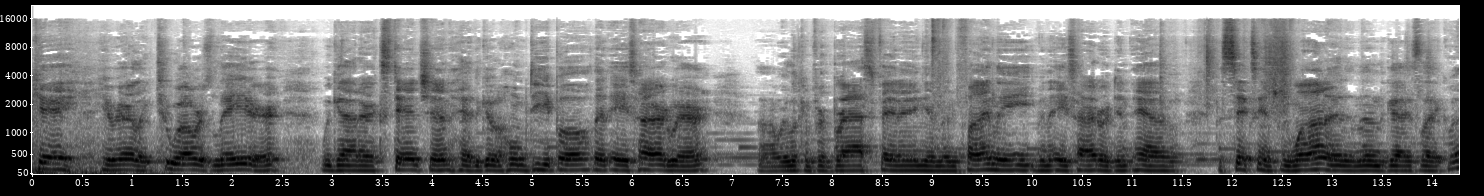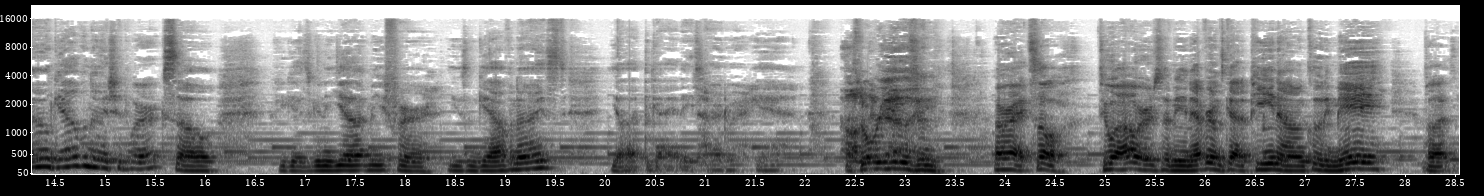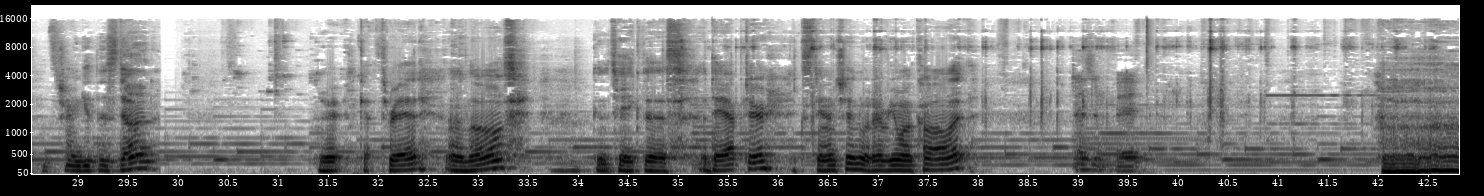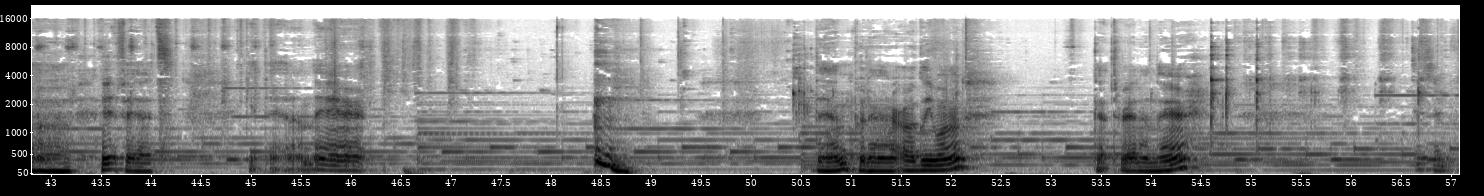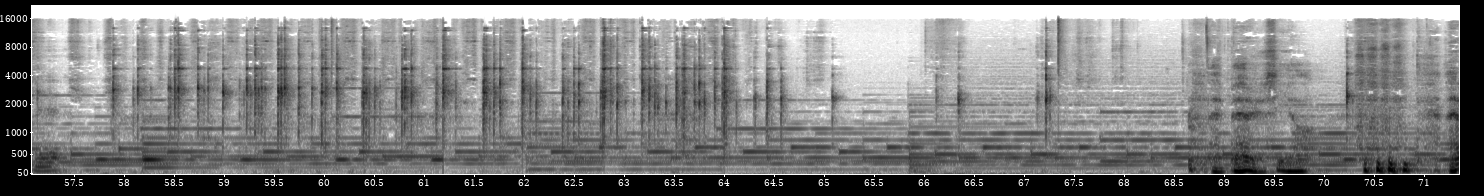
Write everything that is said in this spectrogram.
Okay, here we are like two hours later. We got our extension, had to go to Home Depot, then Ace Hardware. Uh, we're looking for brass fitting, and then finally, even Ace Hardware didn't have the six inch we wanted, and then the guy's like, "Well, galvanized should work." So, if you guys are gonna yell at me for using galvanized, yell at the guy at Ace Hardware. Yeah, that's what we're using. All right, so two hours. I mean, everyone's got to pee now, including me. But let's try and get this done. All right, got thread on those. Gonna take this adapter, extension, whatever you want to call it. Doesn't fit. it fits. Get that on there. then put on our ugly one. Got thread on there. Doesn't fit.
